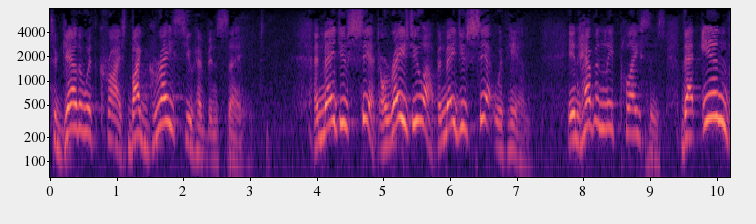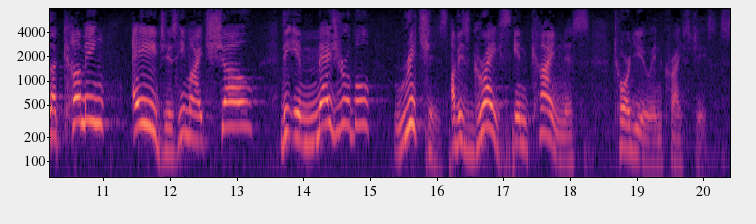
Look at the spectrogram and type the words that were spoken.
together with Christ. By grace you have been saved and made you sit, or raised you up and made you sit with Him in heavenly places, that in the coming ages He might show the immeasurable riches of His grace in kindness toward you in Christ Jesus.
